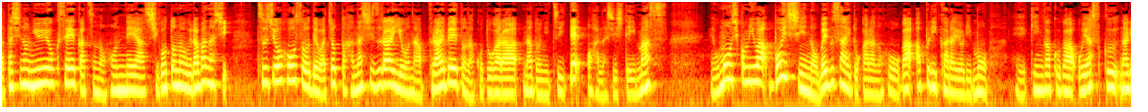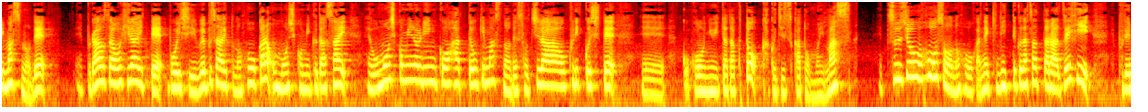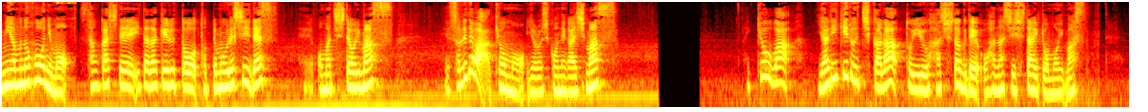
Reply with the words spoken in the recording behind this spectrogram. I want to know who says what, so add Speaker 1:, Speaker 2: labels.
Speaker 1: 私のニューヨーク生活の本音や仕事の裏話、通常放送ではちょっと話しづらいようなプライベートな事柄などについてお話ししています。お申し込みは、ボイシーのウェブサイトからの方がアプリからよりも金額がお安くなりますので、ブラウザを開いて、ボイシーウェブサイトの方からお申し込みください。お申し込みのリンクを貼っておきますので、そちらをクリックして、え、ご購入いただくと確実かと思います。通常放送の方がね、気に入ってくださったら、ぜひ、プレミアムの方にも参加していただけるととっても嬉しいです。お待ちしております。それでは今日もよろしくお願いします。今日は、やりきる力というハッシュタグでお話ししたいと思います。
